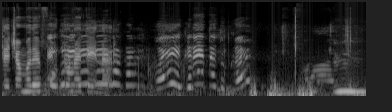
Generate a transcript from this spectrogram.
त्याच्यामध्ये फोटो नाही येणार इकडे येते तू काय हम्म.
